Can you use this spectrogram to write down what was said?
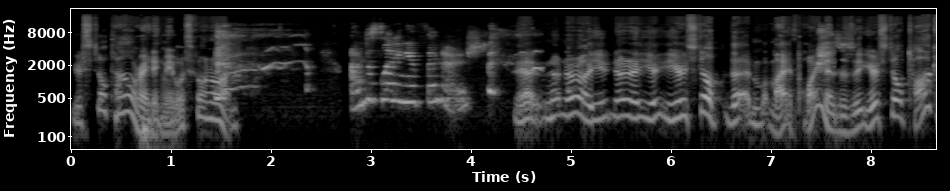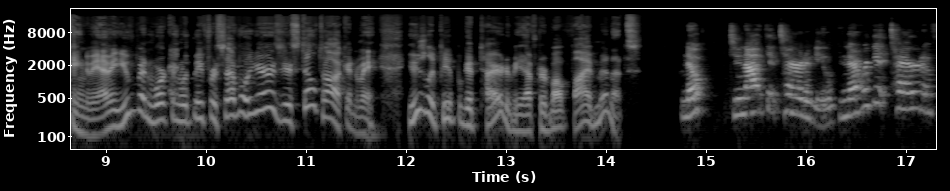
you're still tolerating me. What's going on? I'm just letting you finish. yeah, no, no, no. You, no, no. You're, you're still. The, my point is, is that you're still talking to me. I mean, you've been working with me for several years. You're still talking to me. Usually, people get tired of me after about five minutes. Nope. Do not get tired of you. Never get tired of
